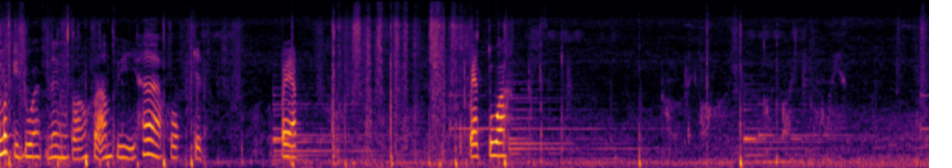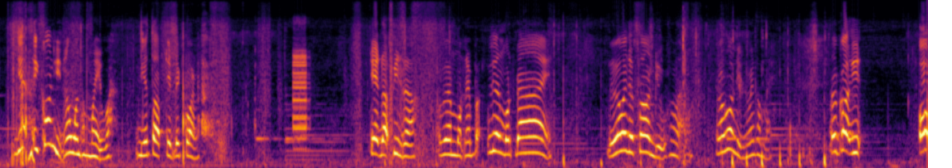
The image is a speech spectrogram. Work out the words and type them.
ีเมื่อกี่ตัวหนึ่งสองสามสี่ห้าหกเจ็ดแปดแปดตัวเดี๋ยวไอ้ก้อนหินเอามาทำไมวะ เดี๋ยวตอบเจ็ดไปก่อน เจ็ดอะผิดเหรอเลื่อนหมดในเลื่อนหมดได้ หรือว่ามันจะซ่อนอยู่ข้างหลัง แล้วก้อนหินไม่ทำไม แล้วก็อีโอ้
